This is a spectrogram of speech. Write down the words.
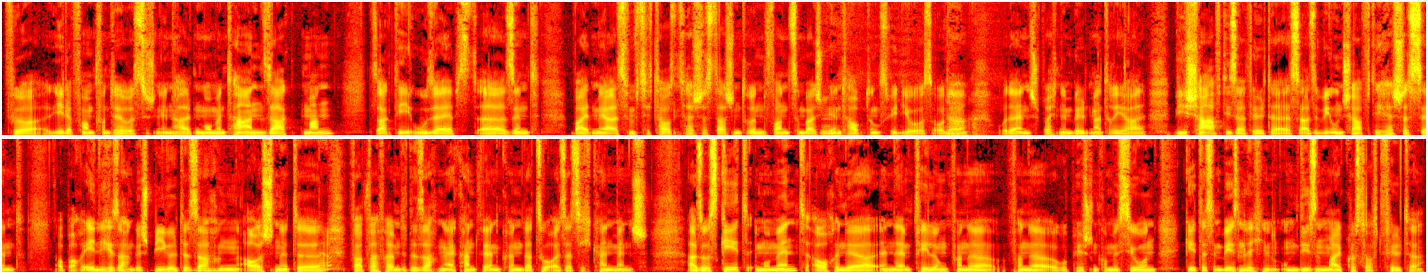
für jede Form von terroristischen Inhalten. Momentan sagt man, sagt die EU selbst, äh, sind weit mehr als 50.000 Hashes da schon drin von zum Beispiel mhm. Enthauptungsvideos oder, ja. oder entsprechendem Bildmaterial. Wie scharf dieser Filter ist, also wie unscharf die Hashes sind, ob auch ähnliche Sachen, gespiegelte mhm. Sachen, Ausschnitte, ja. farbverfremdete Sachen erkannt werden können, dazu äußert sich kein Mensch. Also es geht im Moment, auch in der, in der Empfehlung von der, von der Europäischen Kommission, geht es im Wesentlichen um diesen Microsoft-Filter,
